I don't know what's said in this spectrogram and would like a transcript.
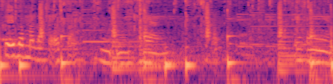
So, iba malaki ito. Mm-mm. Yan. Ito na yan.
